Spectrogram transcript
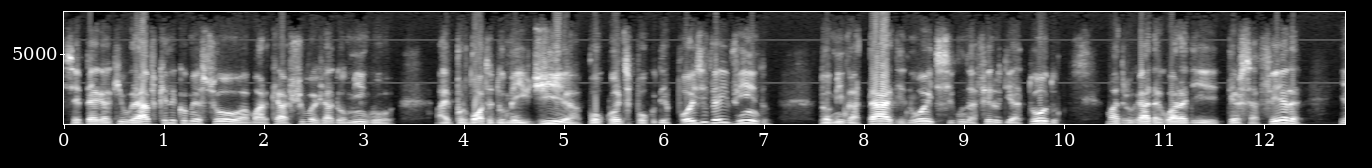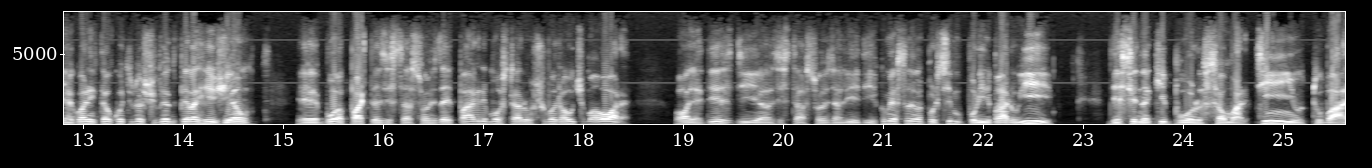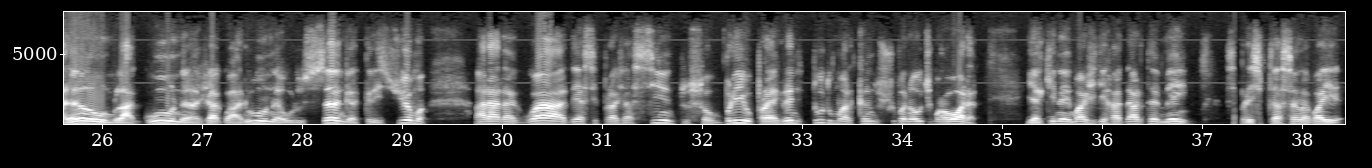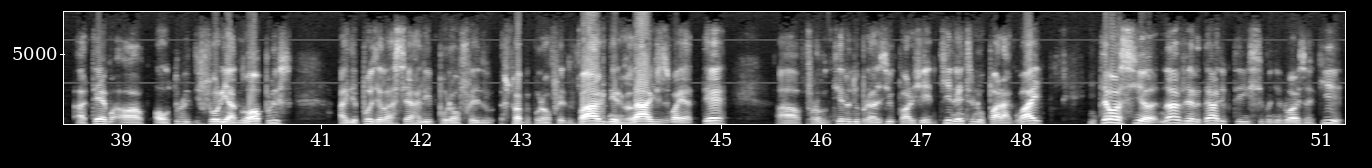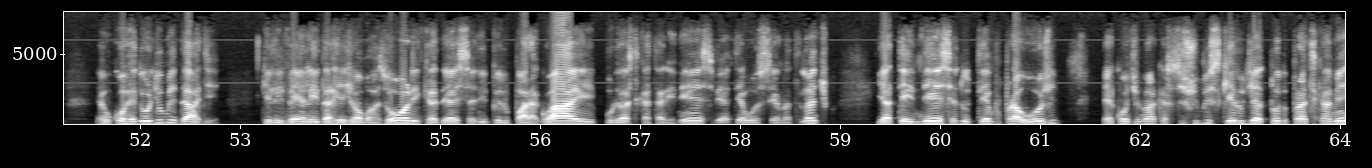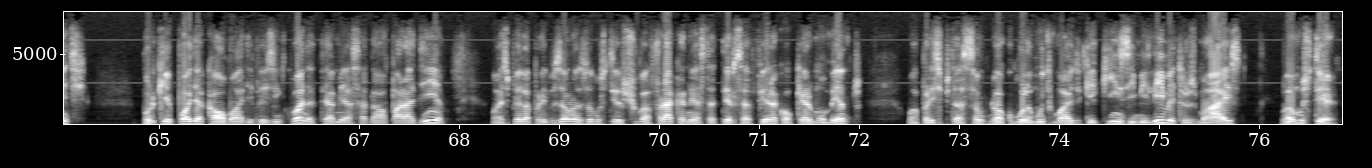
você pega aqui o gráfico, ele começou a marcar a chuva já domingo, aí por volta do meio-dia, pouco antes, pouco depois, e veio vindo. Domingo à tarde, noite, segunda-feira, o dia todo, madrugada agora de terça-feira, e agora então continua chovendo pela região. É, boa parte das estações da Ipagre mostraram chuva na última hora. Olha, desde as estações ali de. Começando por cima por Imaruí, descendo aqui por São Martinho, Tubarão, Laguna, Jaguaruna, Uruçanga, Criciúma, Araraguá, desce para Jacinto, Sombrio, Praia Grande, tudo marcando chuva na última hora. E aqui na imagem de radar também, essa precipitação ela vai até a altura de Florianópolis, aí depois ela serra ali por Alfredo, sobe por Alfredo Wagner, Lages, vai até a fronteira do Brasil com a Argentina, entra no Paraguai. Então, assim, ó, na verdade, o que tem em cima de nós aqui é um corredor de umidade que ele vem ali da região amazônica, desce ali pelo Paraguai, por oeste catarinense, vem até o Oceano Atlântico, e a tendência do tempo para hoje é continuar com esse chuvisqueiro o dia todo praticamente, porque pode acalmar de vez em quando, até ameaçar dar uma paradinha, mas pela previsão nós vamos ter chuva fraca nesta terça-feira a qualquer momento, uma precipitação que não acumula muito mais do que 15 milímetros, mas vamos ter.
